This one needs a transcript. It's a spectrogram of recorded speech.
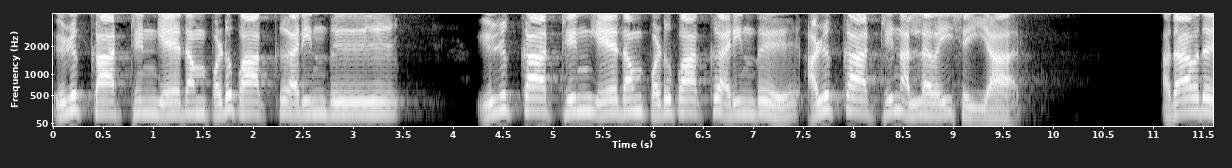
இழுக்காற்றின் ஏதம் படுபாக்கு அறிந்து. இழுக்காற்றின் ஏதம் படுபாக்கு அறிந்து அழுக்காற்றின் அல்லவை செய்யார். அதாவது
